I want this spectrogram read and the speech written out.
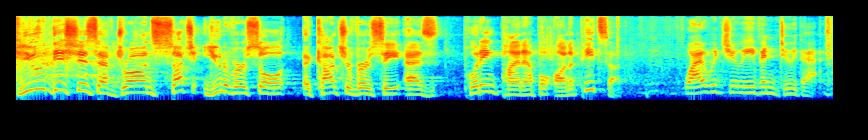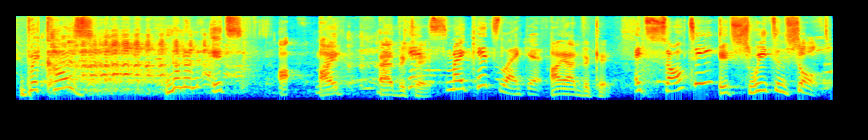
Few dishes have drawn such universal uh, controversy as putting pineapple on a pizza. Why would you even do that? Because, no, no, no, it's, uh, I advocate. My kids, my kids like it. I advocate. It's salty? It's sweet and salt,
